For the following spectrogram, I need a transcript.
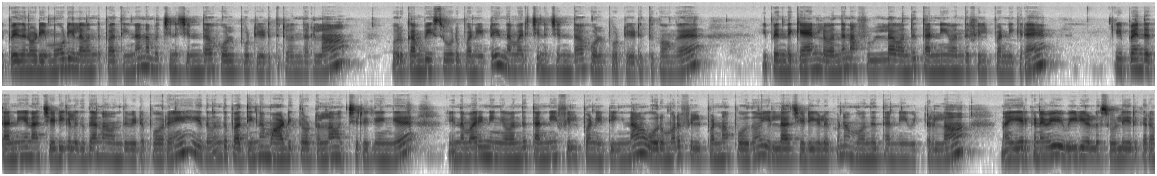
இப்போ இதனுடைய மூடியில் வந்து பார்த்திங்கன்னா நம்ம சின்ன சின்னதாக ஹோல் போட்டு எடுத்துகிட்டு வந்துடலாம் ஒரு கம்பி சூடு பண்ணிவிட்டு இந்த மாதிரி சின்ன சின்னதாக ஹோல் போட்டு எடுத்துக்கோங்க. இப்போ இந்த கேனில் வந்து நான் ஃபுல்லாக வந்து தண்ணி வந்து ஃபில் பண்ணிக்கிறேன். இப்போ இந்த தண்ணியை நான் செடிகளுக்கு தான் நான் வந்து விட போகிறேன் இது வந்து பார்த்திங்கன்னா மாடி தோட்டம்லாம் வச்சுருக்கீங்க. இந்த மாதிரி நீங்கள் வந்து தண்ணி ஃபில் பண்ணிட்டீங்கன்னா ஒரு முறை ஃபில் பண்ணால் போதும். எல்லா செடிகளுக்கும் நம்ம வந்து தண்ணி விட்டுடலாம் நான் ஏற்கனவே வீடியோவில் சொல்லியிருக்கிற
